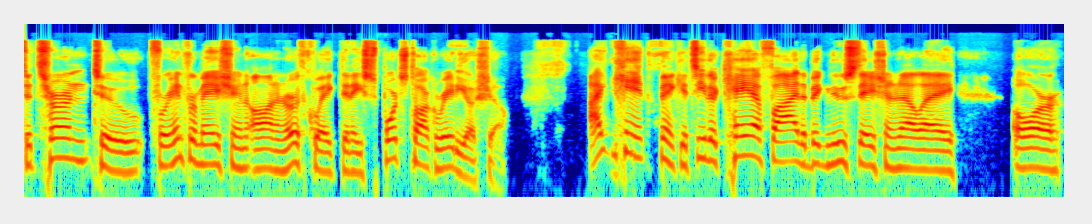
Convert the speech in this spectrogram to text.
to turn to for information on an earthquake than a sports talk radio show. I can't think it's either KFI, the big news station in LA, or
